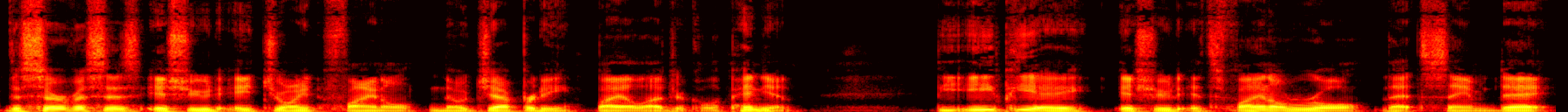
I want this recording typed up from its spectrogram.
the services issued a joint final no jeopardy biological opinion. The EPA issued its final rule that same day.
